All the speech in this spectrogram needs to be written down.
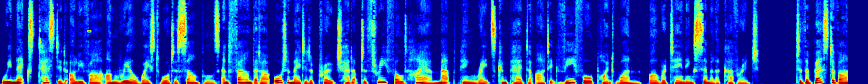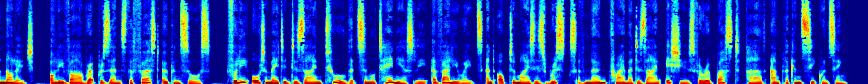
We next tested Olivar on real wastewater samples and found that our automated approach had up to threefold higher map ping rates compared to ARTIC v4.1 while retaining similar coverage. To the best of our knowledge, Olivar represents the first open source, fully automated design tool that simultaneously evaluates and optimizes risks of known primer design issues for robust tiled amplicon sequencing.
